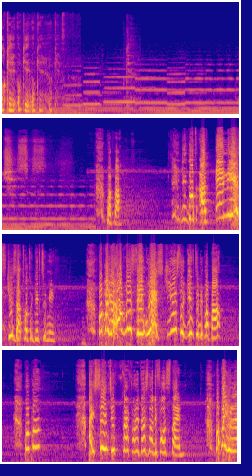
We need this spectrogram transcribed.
Okay, okay, okay, okay. Jesus. Papa, you don't have any excuse at all to give to me. Papa, you have no single excuse to give to me, Papa. Papa, I sent you 500, that's not the first time. Papa, you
